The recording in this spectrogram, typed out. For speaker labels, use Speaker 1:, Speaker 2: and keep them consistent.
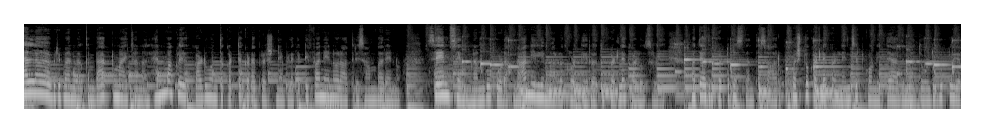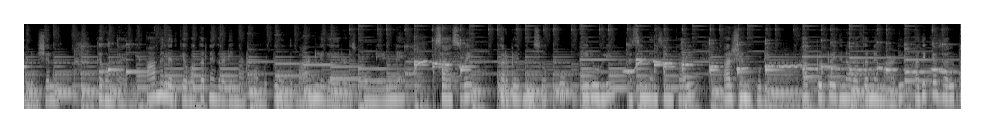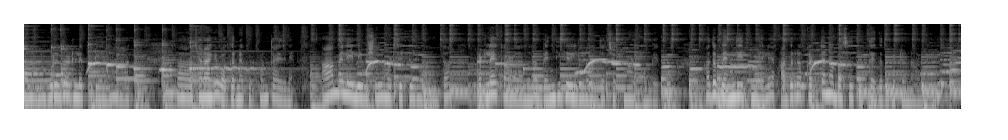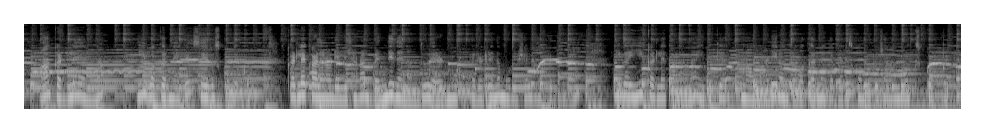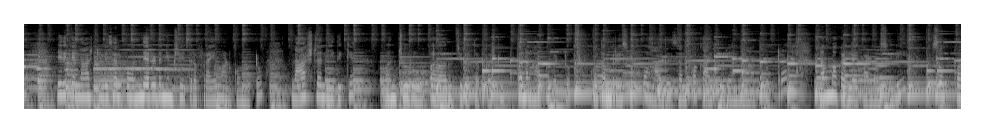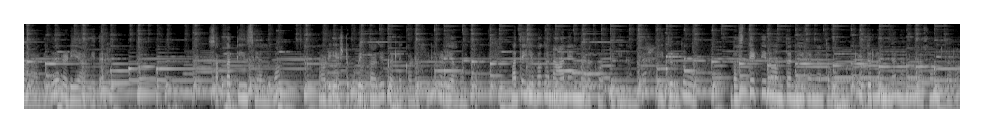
Speaker 1: Hello everyone welcome back to my channel ಹೆಣ್ಮಕ್ಳಿಗೆ ಕಾಡುವಂಥ ಕಟ್ಟಕಡ ಪ್ರಶ್ನೆ, ಬೆಳಗ್ಗೆ ಟಿಫನ್ ಏನು, ರಾತ್ರಿ ಸಾಂಬಾರೇನು ಸೇಮ್ ಸೇಮ್ ನನಗೂ ಕೂಡ. ನಾನು ಇಲ್ಲಿ ಮಾಡಿಕೊಟ್ಟಿರೋದು ಕಡಲೆಕಾಳು ಉಸುಳಿ, ಮತ್ತು ಅದ್ರ ಕಟ್ಟಬಸ್ದಂಥ ಸಾರು. ಫಸ್ಟು ಕಡಲೆಕಾಳು ನೆನೆಸಿಟ್ಕೊಂಡಿದ್ದೆ, ಅದನ್ನು ತೊಳೆದುಬಿಟ್ಟು ಎರಡು ವಿಷಲ್ ತಗೊತಾ ಇದ್ದೀನಿ. ಆಮೇಲೆ ಅದಕ್ಕೆ ಒಗ್ಗರಣೆಗೆ ರೆಡಿ ಮಾಡ್ಕೊಂಡ್ಬಿಟ್ಟು ಒಂದು ಬಾಣಲಿಗೆ ಎರಡು ಸ್ಪೂನ್ ಎಣ್ಣೆ, ಸಾಸಿವೆ, ಕರಿಬೇವಿನ ಸೊಪ್ಪು, ಈರುಳ್ಳಿ, ಹಸಿಮೆಣಸಿನಕಾಯಿ, ಅರಿಶಿಣ ಪುಡಿ ಹಾಕ್ಬಿಟ್ಟು ಇದನ್ನು ಒಗ್ಗರಣೆ ಮಾಡಿ, ಅದಕ್ಕೆ ಸ್ವಲ್ಪ ನಾನು ಹುರಿಗಡಲೆ ಪುಡಿಯನ್ನು ಚೆನ್ನಾಗಿ ಒಗ್ಗರಣೆ ಕೊಟ್ಕೊಳ್ತಾ ಇದ್ದೀನಿ. ಆಮೇಲೆ ಇಲ್ಲಿ ವಿಷಲ್ ಹೊಡೆಸಿಟ್ಟಿರುವಂಥ ಕಡಲೆಕಾಳನ್ನು ಬೆಂದಿದೆಯೋ ಇಲ್ಲೋ ಅಂತ ಚೆಕ್ ಮಾಡ್ಕೊಬೇಕು. ಅದು ಬೆಂದಿದ ಮೇಲೆ ಅದರ ಕಟ್ಟನ್ನು ಬಸದು ತೆಗೆದುಬಿಟ್ಟು ನಾವಿಲ್ಲಿ ಆ ಕಡಲೆಯನ್ನು ಈ ಒಗ್ಗರಣೆಗೆ ಸೇರಿಸ್ಕೋಬೇಕು. ಕಡಲೆಕಾಳು ನೋಡಿ ಇಲ್ಲಿ ಚೆನ್ನಾಗಿ ಬೆಂದಿದೆ ನಂದು. ಎರಡು ಮೂರು ಎರಡರಿಂದ ಮೂರು ವಿಷಲ್ ಹಾಕಿದ್ದೆ ನಾನು. ಈಗ ಈ ಕಡಲೆಕಾಳನ್ನು ಇದಕ್ಕೆ ನಾವು ಮಾಡಿರೋಂಥ ಒಗ್ಗರಣೆಗೆ ಕೊಟ್ಬಿಟ್ಟು ಇದಕ್ಕೆ ಲಾಸ್ಟಲ್ಲಿ ಸ್ವಲ್ಪ ಒಂದೆರಡು ನಿಮಿಷ ಈ ಥರ ಫ್ರೈ ಮಾಡ್ಕೊಂಬಿಟ್ಟು ಲಾಸ್ಟಲ್ಲಿ ಇದಕ್ಕೆ ಒಂಚೂರು ರುಚಿಗೆ ತಕ್ಕಷ್ಟು ಉಪ್ಪನ್ನು ಹಾಕಿಬಿಟ್ಟು ಕೊತ್ತಂಬರಿ ಸೊಪ್ಪು ಹಾಗೆ ಸ್ವಲ್ಪ ಕಾಯಿ ತುರಿಯನ್ನು ಹಾಕಿಬಿಟ್ರೆ ನಮ್ಮ ಕಡಲೆಕಾಳು ಸುಳಿ ಸೂಪರಾಗಿದೆ ರೆಡಿಯಾಗಿದೆ ಸಖತ್ ಈಸಿ ಅಲ್ವಾ? ನೋಡಿ ಎಷ್ಟು ಕ್ವಿಕ್ಕಾಗಿ ಕಡಲೆಕಾಳು ಸುಳಿ ರೆಡಿ ಆಗೋಯ್ತು. ಮತ್ತು ಇವಾಗ ನಾನೇನು ಮಾಡೋಕ್ಕೆ ಹೊರಟಿದ್ದೀನಿ ಅಂದರೆ ಇದ್ರದ್ದು ಬಸ್ತಿಟ್ಟಿರುವಂಥ ನೀರನ್ನು ತೊಗೊಂಡ್ಬಿಟ್ಟು ಇದರಿಂದ ನಾನು ರಸಂ ಥರ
